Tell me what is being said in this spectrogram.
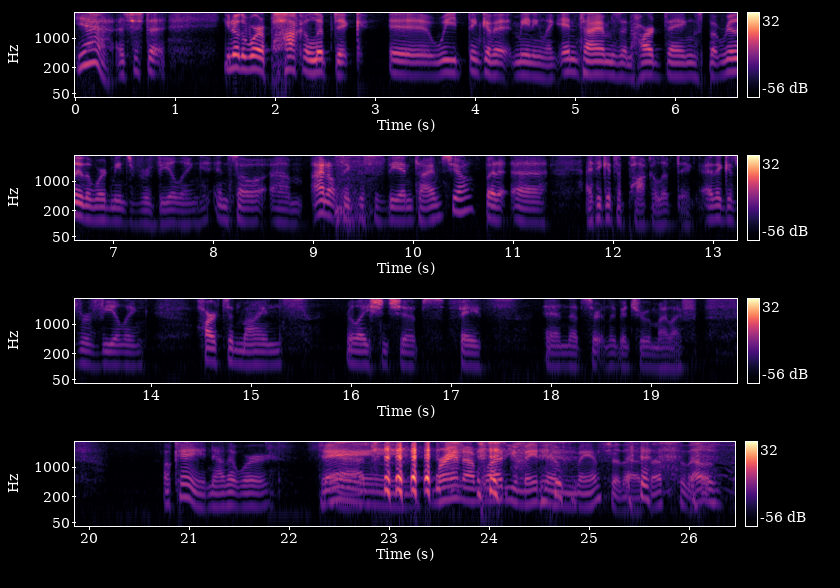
yeah, it's just a, you know, the word apocalyptic. Uh, we think of it meaning like end times and hard things, but really the word means revealing. And so, um, I don't think this is the end times, yo, but uh, I think it's apocalyptic. I think it's revealing hearts and minds, relationships, faiths, and that's certainly been true in my life. Okay, now that we're. Dang, Brand, I'm glad you made him answer that. That's that was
